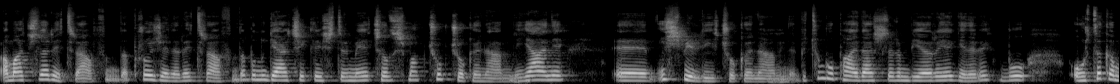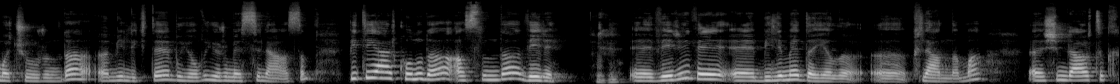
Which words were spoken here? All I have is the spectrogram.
amaçlar etrafında, projeler etrafında bunu gerçekleştirmeye çalışmak çok çok önemli. Yani e, işbirliği çok önemli. Bütün bu paydaşların bir araya gelerek bu ortak amaç uğrunda e, birlikte bu yolu yürümesi lazım. Bir diğer konu da aslında veri. E, veri ve e, bilime dayalı planlama. Şimdi artık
